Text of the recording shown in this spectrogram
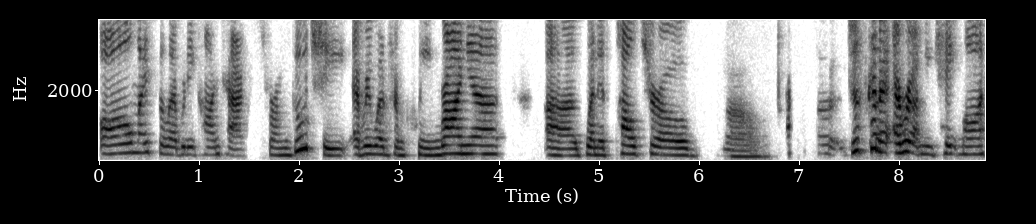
all my celebrity contacts from Gucci, everyone from Queen Rania, uh, Gwyneth Paltrow, wow. Uh, just kind of every, I mean, Kate Moss,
